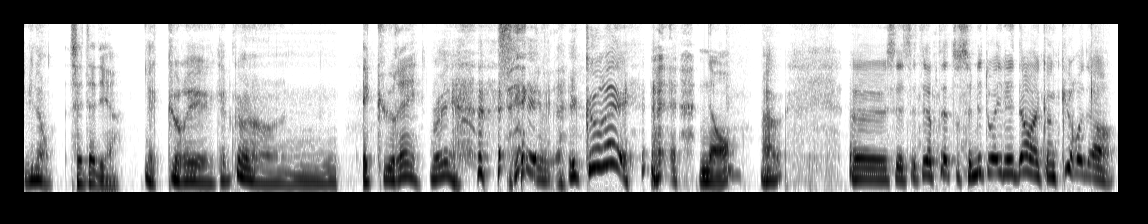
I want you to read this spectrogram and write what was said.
évident. c'est-à-dire Écœurer quelqu'un. écurer. Oui. Écœurer. Non. Ah, euh, C'était peut-être se nettoyer les dents avec un cure-dents.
